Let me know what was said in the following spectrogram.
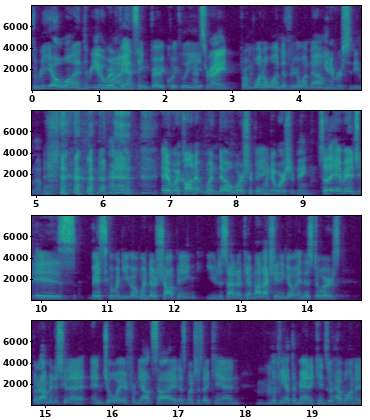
301. 301. We're advancing very quickly That's right. from 101 to 301 now. University level and we're calling it window worshiping. window worshiping. So the image is basically when you go window shopping, you decide, okay, I'm not actually going to go in the stores, but I'm just going to enjoy from the outside as much as I can, Mm-hmm. looking at the mannequins who have on a,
